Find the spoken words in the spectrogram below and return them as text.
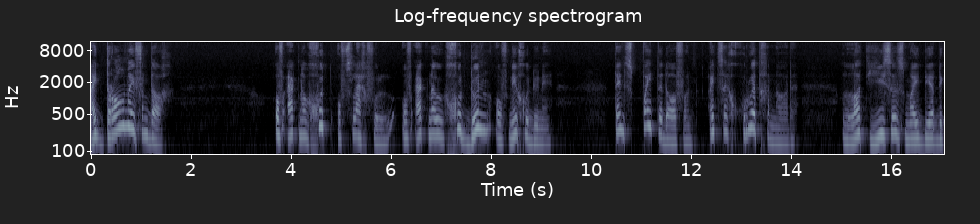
Hy dra my vandag of ek nou goed of sleg voel, of ek nou goed doen of nie goed doen nie. Ten spyte daarvan, uit sy groot genade, laat Jesus my deur die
